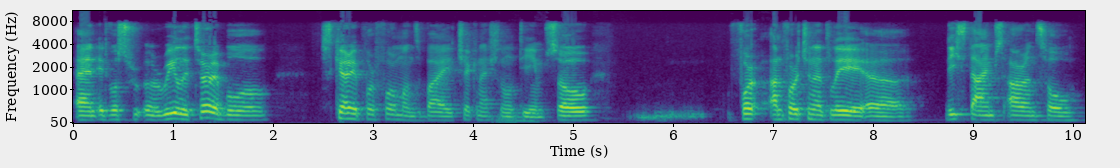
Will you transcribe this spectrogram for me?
and it was really terrible scary performance by Czech national team. So, for unfortunately, uh, these times aren't so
